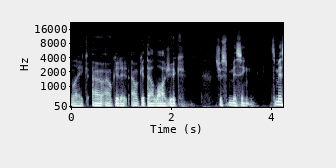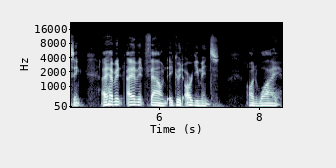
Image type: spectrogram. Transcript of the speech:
Like I, I don't get it. I don't get that logic. It's just missing. It's missing. I haven't I haven't found a good argument on why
